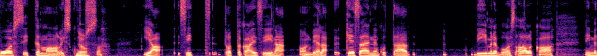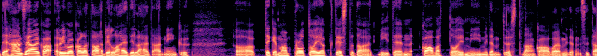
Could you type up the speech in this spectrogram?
vuosi sitten maaliskuussa. Joo. Ja sitten totta kai siinä on vielä kesä ennen kuin tämä viimeinen vuosi alkaa, niin me tehdään se aika rivakalla tahdilla, heti lähdetään niin kuin, tekemään protoja, testataan, että miten kaavat toimii, miten me työstetään kaavoja, miten sitä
